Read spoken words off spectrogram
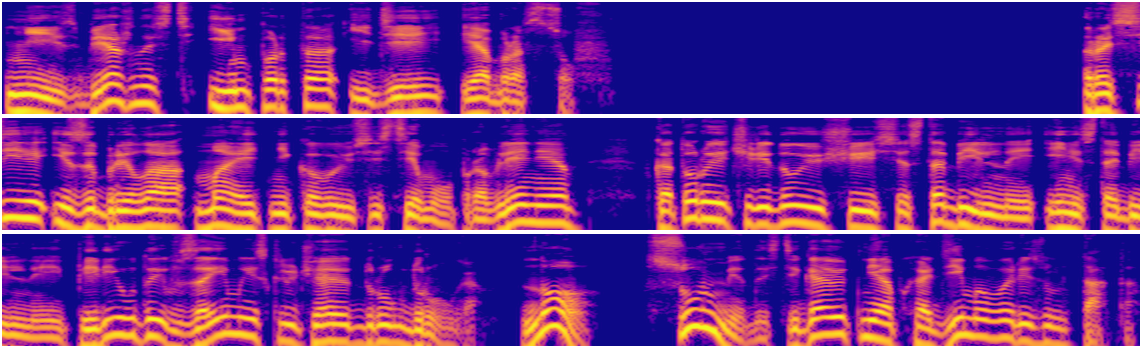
Неизбежность импорта идей и образцов Россия изобрела маятниковую систему управления, в которой чередующиеся стабильные и нестабильные периоды взаимоисключают друг друга, но в сумме достигают необходимого результата.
